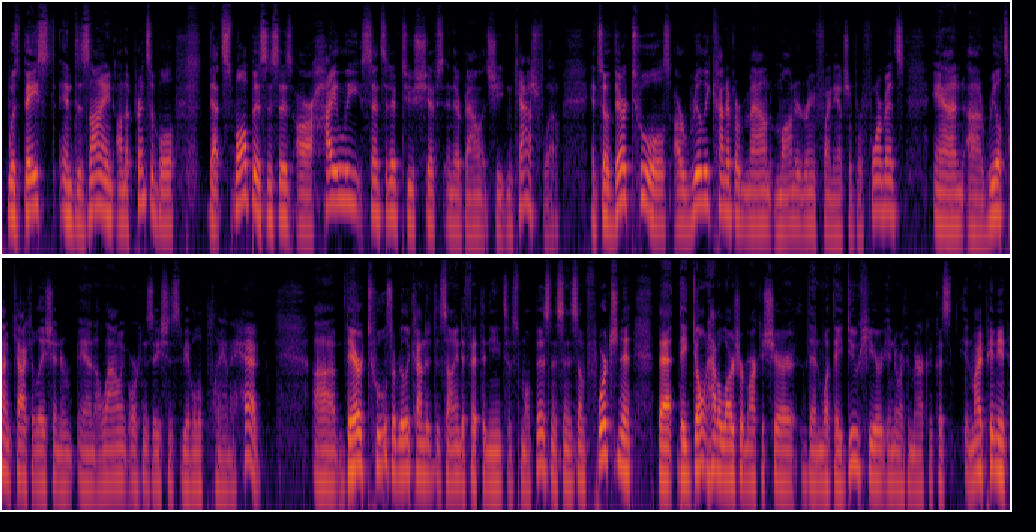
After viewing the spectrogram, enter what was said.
was based and designed on the principle that small businesses are highly sensitive to shifts in their balance sheet and cash flow. And so their tools are really kind of around monitoring financial performance and uh, real time calculation and, allowing organizations to be able to plan ahead. Uh, their tools are really kind of designed to fit the needs of small business. And it's unfortunate that they don't have a larger market share than what they do here in North America. Because, in my opinion,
